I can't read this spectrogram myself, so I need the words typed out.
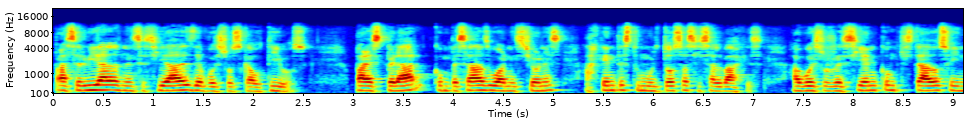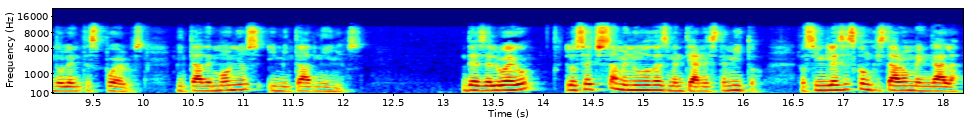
para servir a las necesidades de vuestros cautivos, para esperar, con pesadas guarniciones, a gentes tumultuosas y salvajes, a vuestros recién conquistados e indolentes pueblos, mitad demonios y mitad niños. Desde luego, los hechos a menudo desmentían este mito. Los ingleses conquistaron Bengala,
